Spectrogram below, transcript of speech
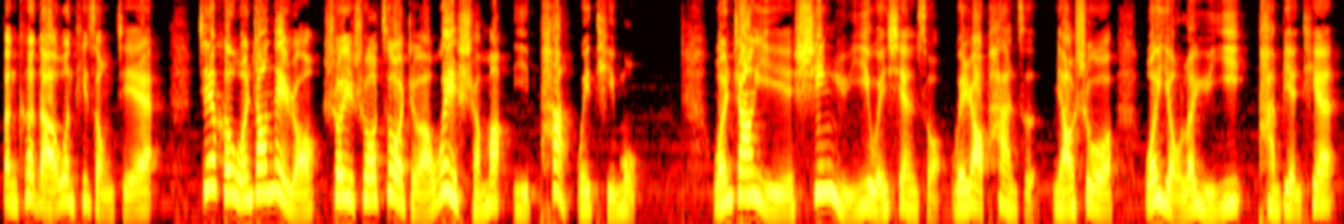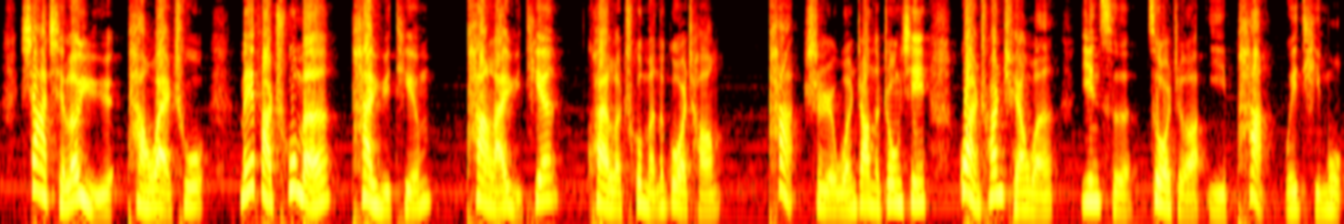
本课的问题总结，结合文章内容说一说作者为什么以盼为题目。文章以新雨衣为线索，围绕“盼”字描述我有了雨衣，盼变天；下起了雨，盼外出；没法出门，盼雨停；盼来雨天，快乐出门的过程。盼是文章的中心，贯穿全文，因此作者以盼为题目。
